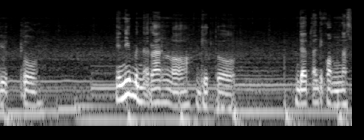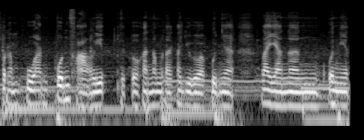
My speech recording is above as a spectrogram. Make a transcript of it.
Gitu. Ini beneran loh gitu. Data di Komnas Perempuan pun valid gitu. Karena mereka juga punya layanan unit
